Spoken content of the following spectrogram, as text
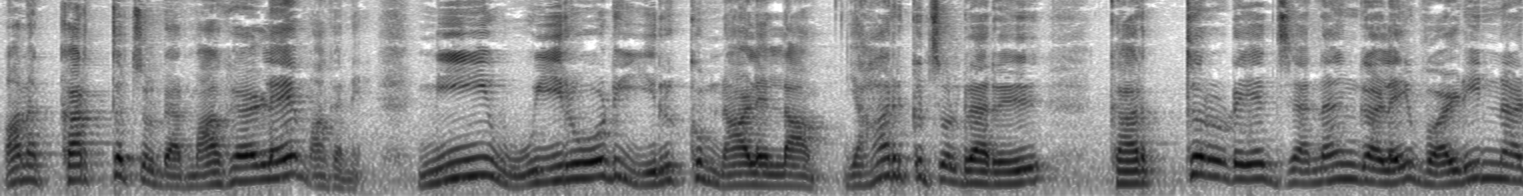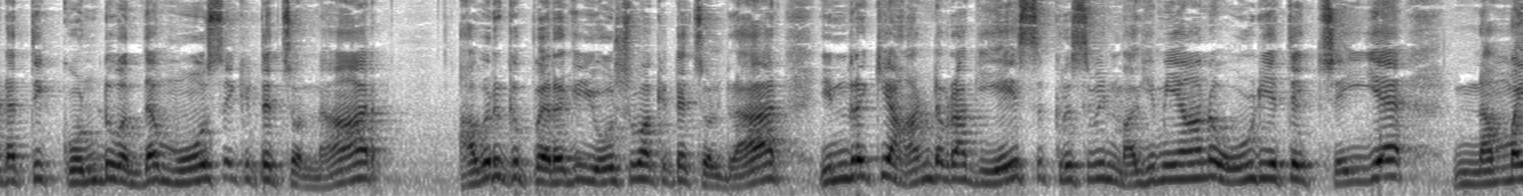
ஆனால் கர்த்தர் சொல்கிறார் மகளே மகனே நீ உயிரோடு இருக்கும் நாளெல்லாம் யாருக்கு சொல்கிறாரு கர்த்தருடைய ஜனங்களை வழி நடத்தி கொண்டு வந்த மோசை சொன்னார். அவருக்கு பிறகு யோசுவா கிட்ட சொல்றார் இன்றைக்கு ஆண்டவராக இயேசு கிறிஸ்துவின் மகிமையான ஊழியத்தை செய்ய நம்மை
